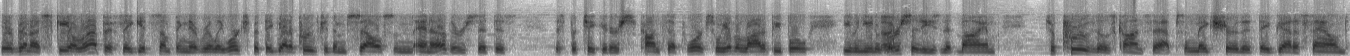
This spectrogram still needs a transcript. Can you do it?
they're going to scale up if they get something that really works, but they've got to prove to themselves and, and others that this this particular concept works. We have a lot of people, even universities, that buy them to prove those concepts and make sure that they've got a sound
